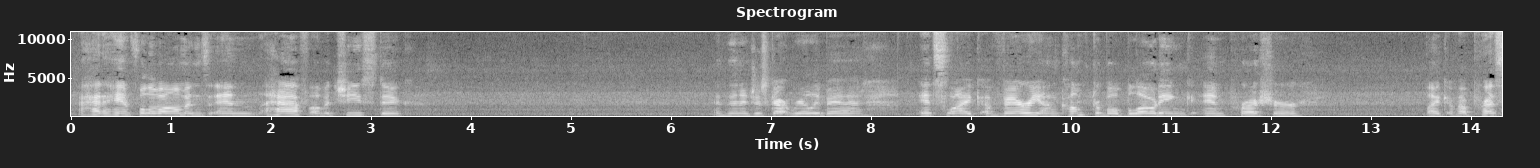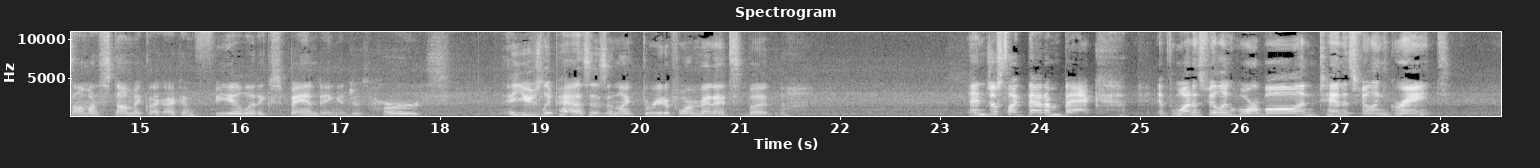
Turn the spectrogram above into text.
I had a handful of almonds and half of a cheese stick. And then it just got really bad. It's like a very uncomfortable bloating and pressure. Like if I press on my stomach, like I can feel it expanding. It just hurts. It usually passes in like three to four minutes, but... And just like that, I'm back. If one is feeling horrible and 10 is feeling great,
